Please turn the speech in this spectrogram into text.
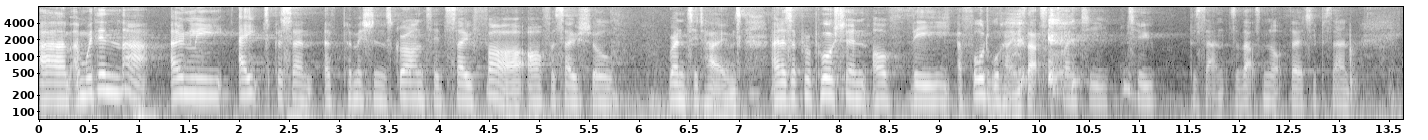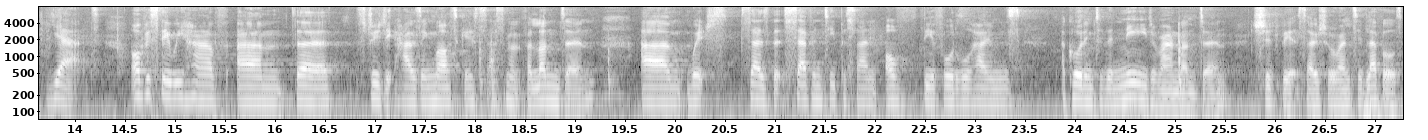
Um, and within that, only 8% of permissions granted so far are for social rented homes. And as a proportion of the affordable homes, that's 22%, so that's not 30% yet. Obviously, we have um, the Strategic Housing Market Assessment for London, um, which says that 70% of the affordable homes according to the need around London, should be at social rented levels.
